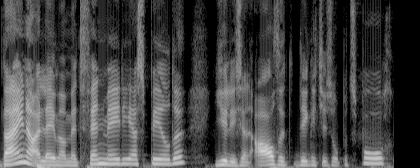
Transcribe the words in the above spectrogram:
bijna alleen maar met fanmedia speelden. Jullie zijn altijd dingetjes op het spoor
